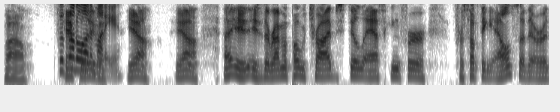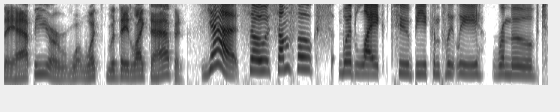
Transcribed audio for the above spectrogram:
Wow! So it's Can't not a lot of money. It. Yeah, yeah. Uh, is, is the Ramapough tribe still asking for for something else? Are they, are they happy, or what, what would they like to happen? Yeah. So some folks would like to be completely removed,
